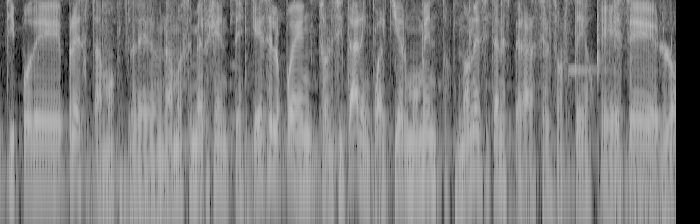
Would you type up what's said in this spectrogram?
tipo de préstamo le denominamos emergente, que ese lo pueden solicitar en cualquier momento, no necesitan esperarse al sorteo. Ese lo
